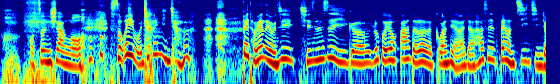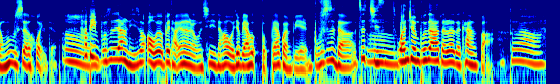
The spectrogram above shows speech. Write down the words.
好真相哦，所以我就跟你讲，被讨厌的勇气其实是一个，如果用阿德勒的观点来讲，他是非常积极融入社会的。嗯，他并不是让你说，哦，我有被讨厌的勇气，然后我就不要不不要管别人，不是的，这其实完全不是阿德勒的看法。嗯，对啊，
